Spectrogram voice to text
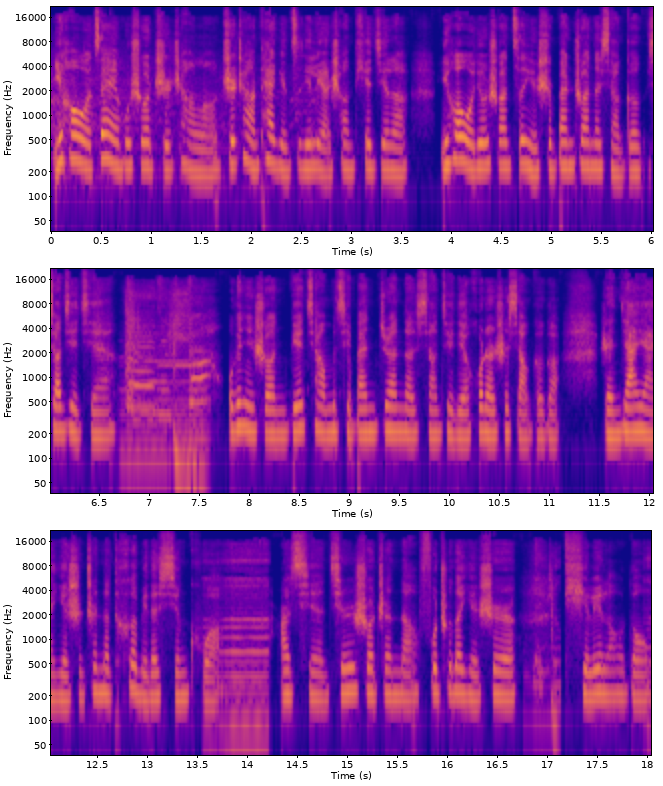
以后我再也不说职场了，职场太给自己脸上贴金了。以后我就说自己是搬砖的小哥小姐姐。我跟你说，你别瞧不起搬砖的小姐姐或者是小哥哥，人家呀也是真的特别的辛苦。而且，其实说真的，付出的也是体力劳动。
